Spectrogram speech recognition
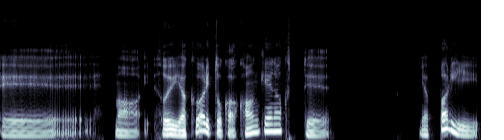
えー、まあそういう役割とか関係なくて、やっぱり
